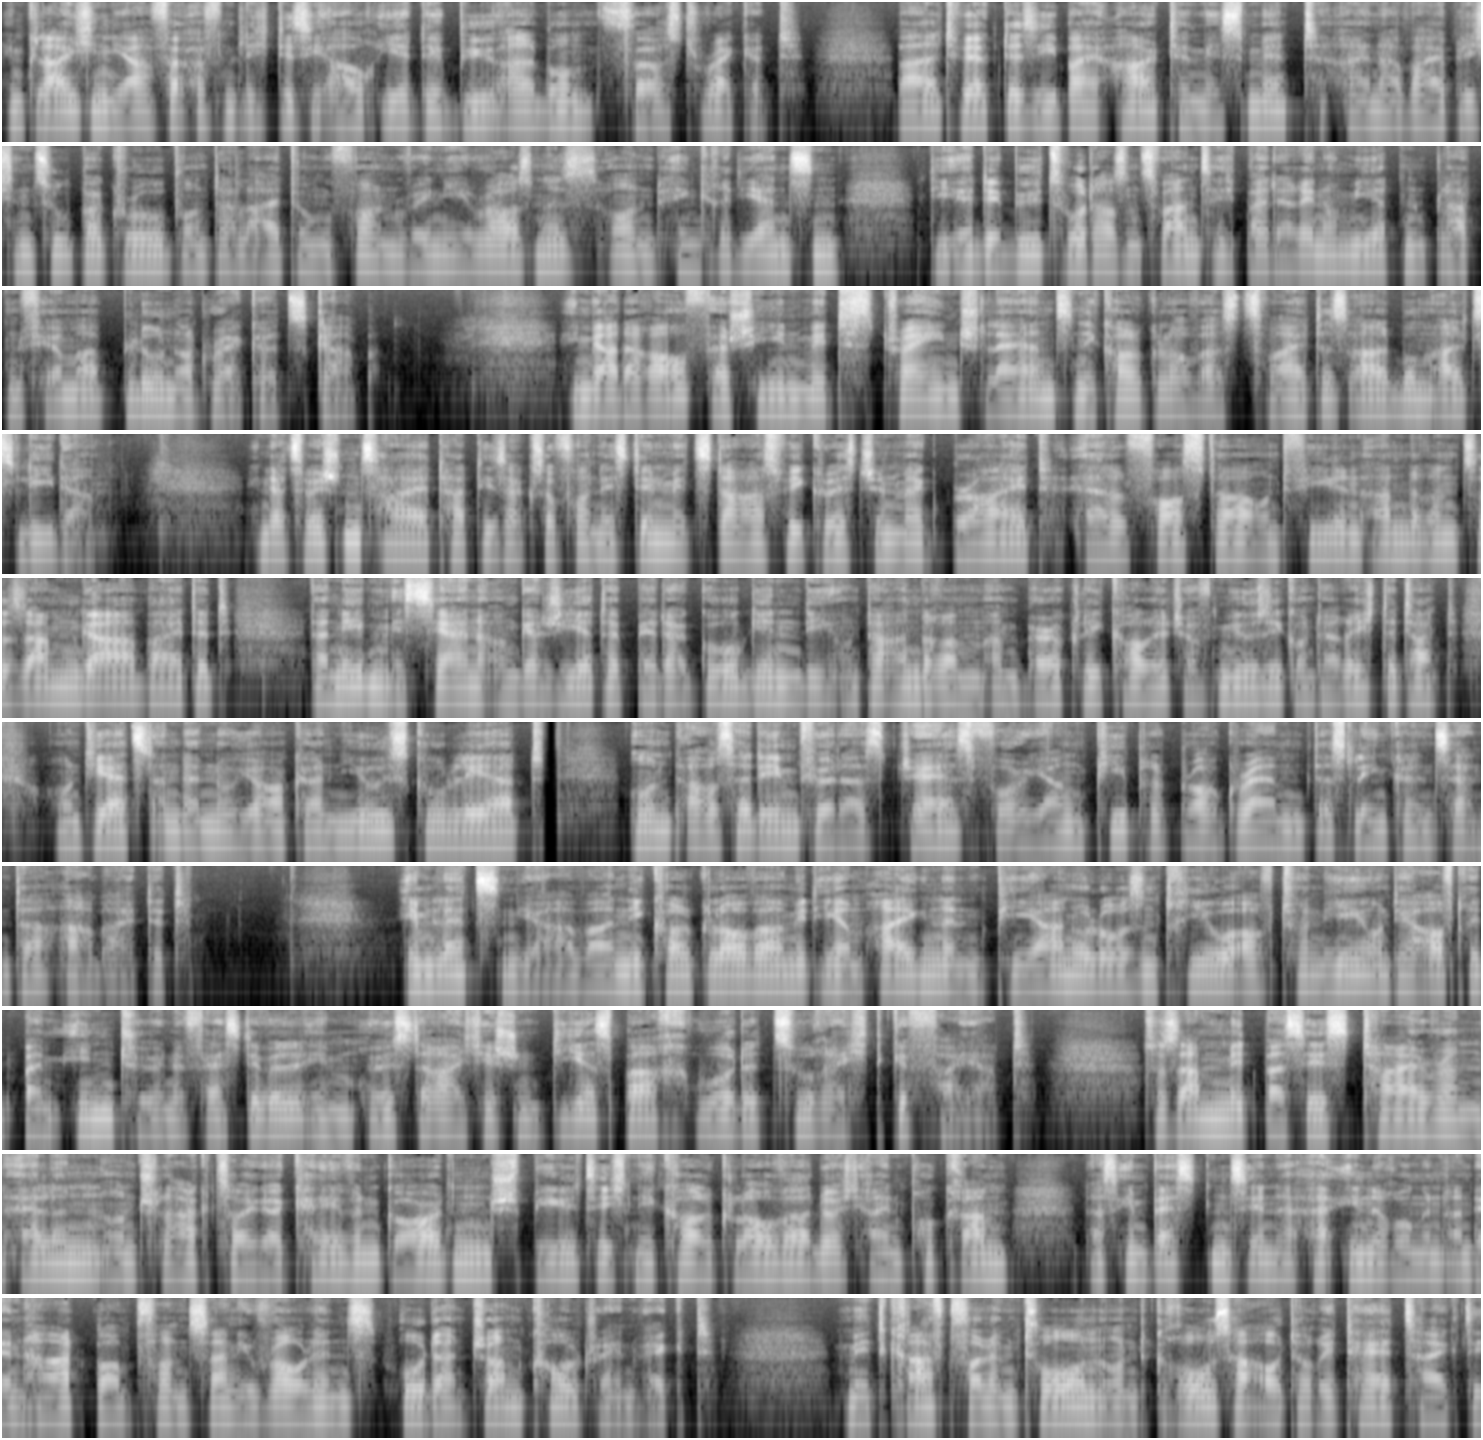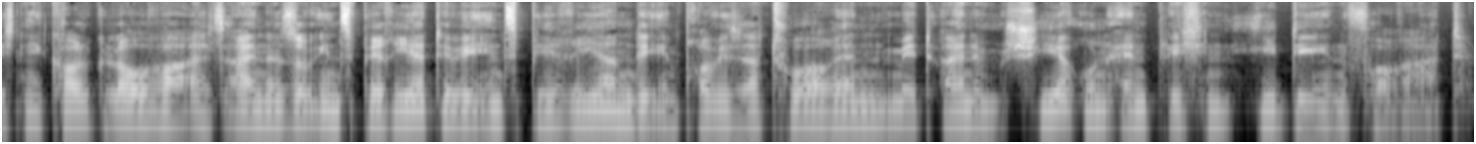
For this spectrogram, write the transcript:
Im gleichen Jahr veröffentlichte sie auch ihr Debütalbum First Record. Bald wirkte sie bei Artemis mit, einer weiblichen Supergroup unter Leitung von Renee Rosnes und Ingrid Jensen, die ihr Debüt 2020 bei der renommierten Plattenfirma Blue Note Records gab. Im Jahr darauf erschien mit Strange Lands Nicole Glovers zweites Album als Lieder. In der Zwischenzeit hat die Saxophonistin mit Stars wie Christian McBride, Al Foster und vielen anderen zusammengearbeitet. Daneben ist sie eine engagierte Pädagogin, die unter anderem am Berklee College of Music unterrichtet hat und jetzt an der New Yorker New School lehrt und außerdem für das Jazz for Young People Program des Lincoln Center arbeitet. Im letzten Jahr war Nicole Glover mit ihrem eigenen pianolosen Trio auf Tournee und ihr Auftritt beim Intöne Festival im österreichischen Diersbach wurde zu Recht gefeiert. Zusammen mit Bassist Tyron Allen und Schlagzeuger Cavan Gordon spielt sich Nicole Glover durch ein Programm, das im besten Sinne Erinnerungen an den Hardbop von Sonny Rollins oder John Coltrane weckt. Mit kraftvollem Ton und großer Autorität zeigt sich Nicole Glover als eine so inspirierte wie inspirierende Improvisatorin mit einem schier unendlichen Ideenvorrat.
